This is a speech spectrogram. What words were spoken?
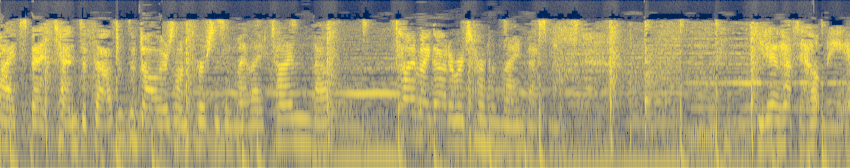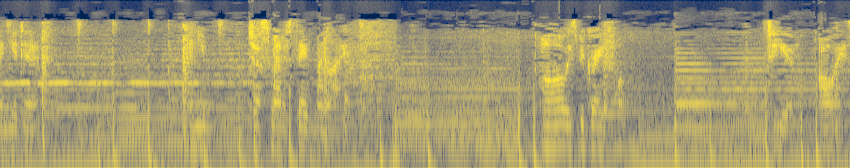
I've spent tens of thousands of dollars on purses in my lifetime. About time I got a return on my investment. You didn't have to help me, and you did. And you just might have saved my life. I'll always be grateful to to you, always.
